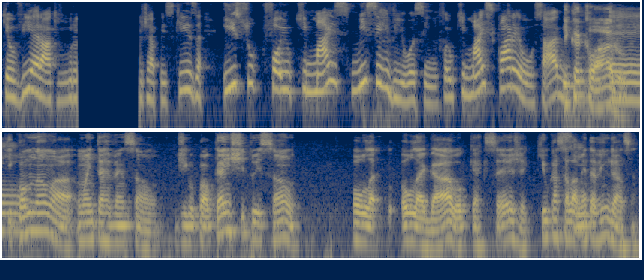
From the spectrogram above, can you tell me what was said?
que eu vi, Heráclito, durante a pesquisa, isso foi o que mais me serviu, assim, foi o que mais clareou, sabe? Fica claro é... que como não há uma intervenção de qualquer instituição, ou, ou legal, ou o que quer que seja, que o cancelamento Sim. é vingança.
